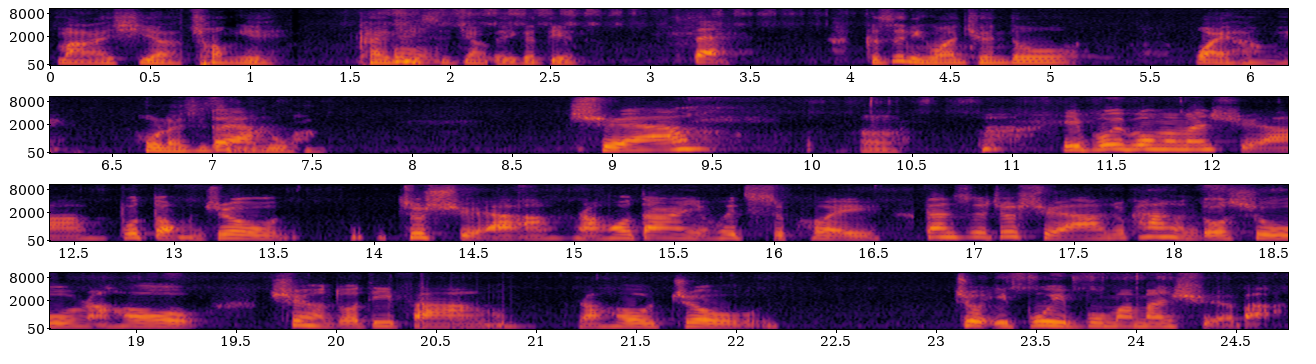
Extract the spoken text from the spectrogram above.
马来西亚创业。开类似这样的一个店，对。可是你完全都外行哎，后来是怎么入行？学啊，嗯，一步一步慢慢学啊，不懂就就学啊，然后当然也会吃亏，但是就学啊，就看很多书，然后去很多地方，然后就就一步一步慢慢学吧。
